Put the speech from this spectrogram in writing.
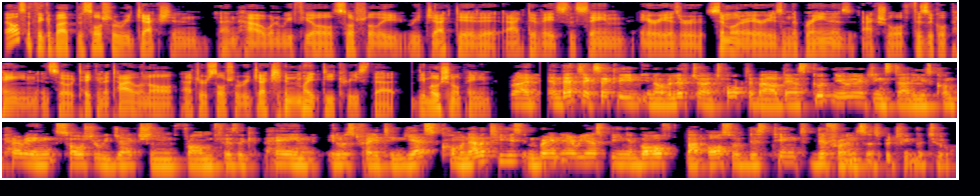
I also think about the social rejection and how when we feel socially rejected, it activates the same areas or similar areas in the brain as actual physical pain. And so taking a Tylenol after social rejection might decrease that, the emotional pain. Right. And that's exactly, you know, the literature I talked about. There's good neuroimaging studies comparing social rejection from physical pain, illustrating, yes, commonalities in brain areas being involved, but also distinct differences between the two.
